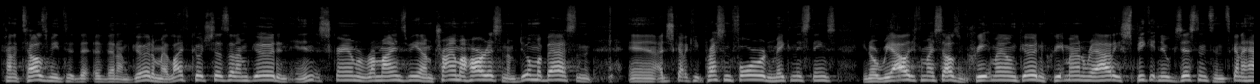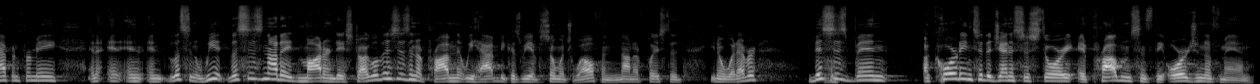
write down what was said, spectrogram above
kind of tells me to, that, that, I'm good, and my life coach says that I'm good, and, and Instagram reminds me and I'm trying my hardest and I'm doing my best, and, and I just got to keep pressing forward and making these things, you know, reality for myself and create my own good and create my own reality, speak it into existence, and it's going to happen for me. And, and, and listen, we, this is not a modern day struggle. This isn't a problem that we have because we have so much wealth and not enough place to, you know, whatever. This has been, according to the Genesis story, a problem since the origin of man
